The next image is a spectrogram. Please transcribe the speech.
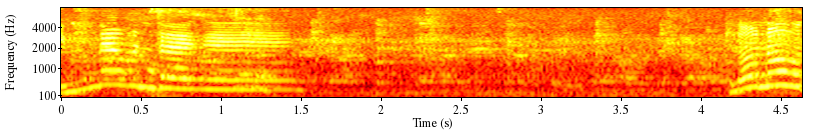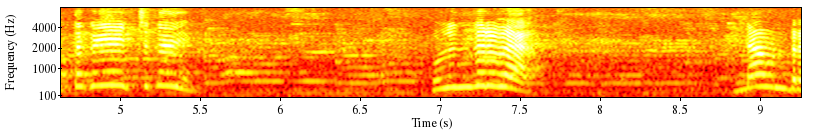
என்ன பண்றாங்க? நோ நோ ஒத்த கை வச்சுக்கை. விழுந்துருவ என்ன பண்ற?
